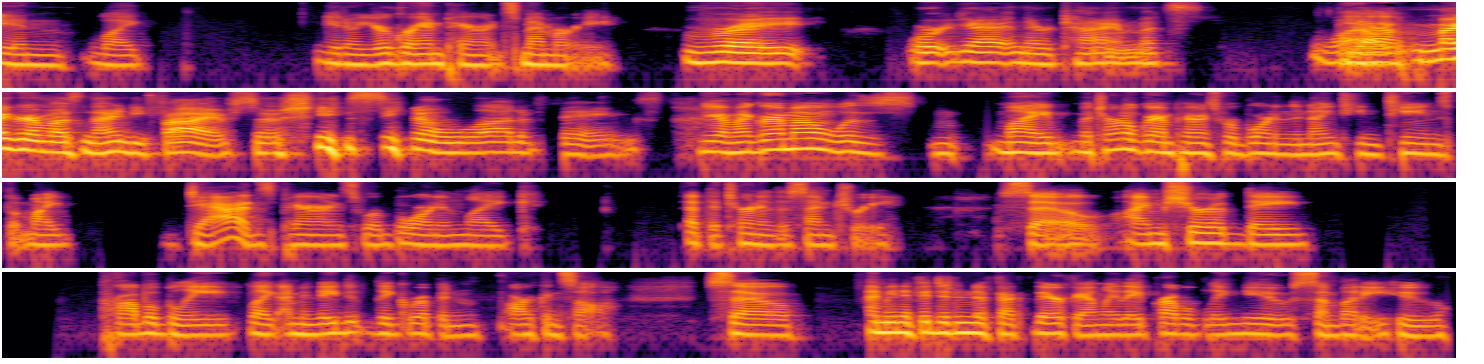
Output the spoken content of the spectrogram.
in like you know your grandparents' memory. Right. Or yeah, in their time. That's wow. Yeah. My grandma's 95, so she's seen a lot of things. Yeah, my grandma was my maternal grandparents were born in the 19 teens, but my dad's parents were born in like at the turn of the century. So I'm sure they probably like I mean they they grew up in Arkansas. So I mean if it didn't affect their family, they probably knew somebody who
